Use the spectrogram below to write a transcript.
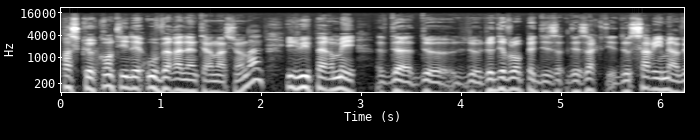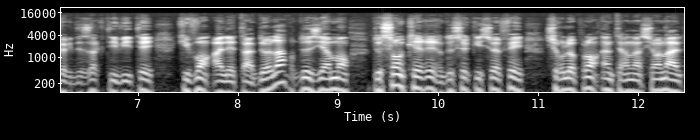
parce que quand il est ouvert à l'international, il lui permet de, de, développer des, des de s'arrimer avec des activités qui vont à l'état de l'art. Deuxièmement, de s'enquérir de ce qui se fait sur le plan international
